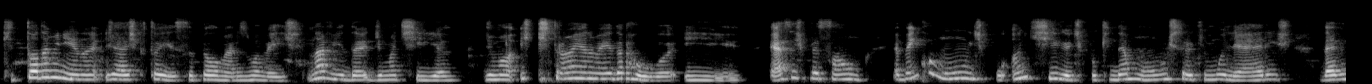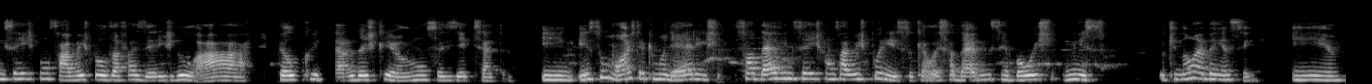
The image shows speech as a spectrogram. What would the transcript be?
que toda menina já escutou isso pelo menos uma vez na vida de uma tia, de uma estranha no meio da rua. E essa expressão é bem comum tipo, antiga, tipo, que demonstra que mulheres devem ser responsáveis pelos afazeres do lar, pelo cuidado das crianças e etc. E isso mostra que mulheres só devem ser responsáveis por isso, que elas só devem ser boas nisso, o que não é bem assim. E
